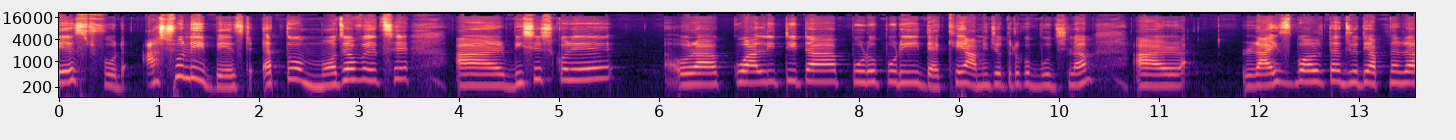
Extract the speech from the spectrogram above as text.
best food আসলেই বেস্ট এত মজা হয়েছে। আর বিশেষ করে ওরা কোয়ালিটিটা পুরোপুরি দেখে, আমি যতটুকু বুঝলাম। আর রাইস বলটা যদি আপনারা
